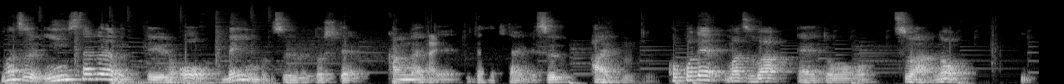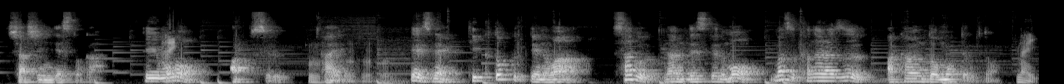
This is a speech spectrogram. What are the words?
まず Instagram っていうのをメインのツールとして考えていただきたいんです。はい。うんここで、まずは、えっ、と、ツアーの写真ですとかっていうものをアップする。うんはいうんうんうんでですね、TikTok っていうのはサブなんですけども、まず必ずアカウントを持っておくと。はい。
